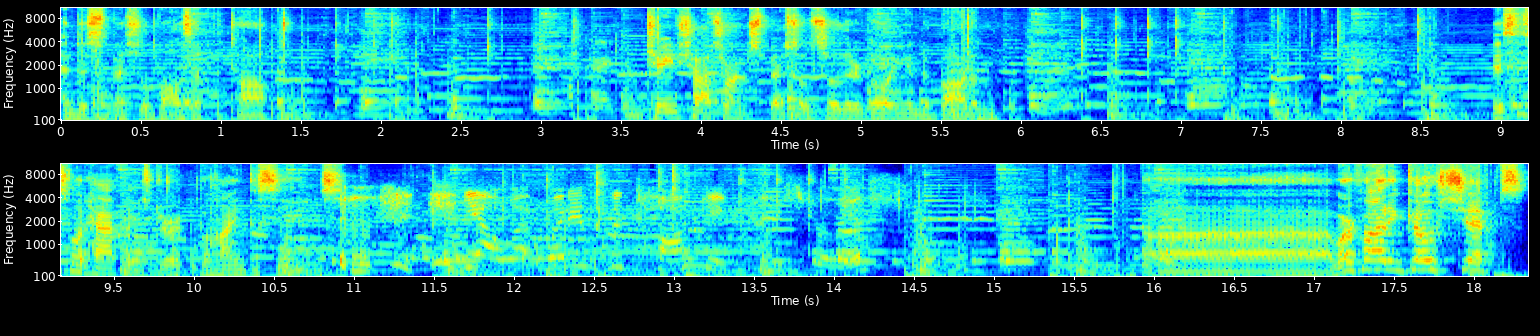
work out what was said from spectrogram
and the special balls at the top. Okay. Chain shots aren't special, so they're going in the bottom. This is what happens during behind the scenes. yeah, what, what is the talking piece for this? Uh, we're fighting ghost ships!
